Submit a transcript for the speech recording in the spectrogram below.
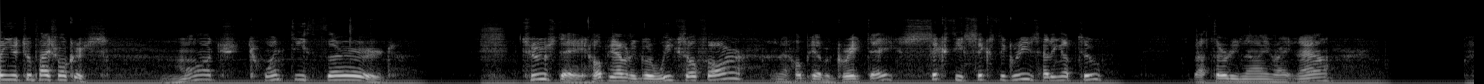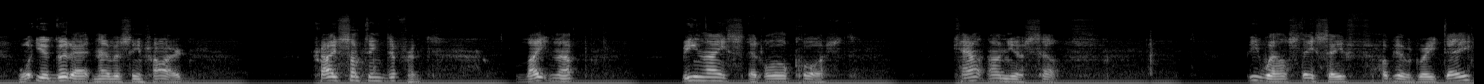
morning, you two pipe smokers. March 23rd, Tuesday. Hope you're having a good week so far, and I hope you have a great day. 66 degrees heading up to. About 39 right now. What you're good at never seems hard. Try something different. Lighten up. Be nice at all costs. Count on yourself. Be well, stay safe. Hope you have a great day.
